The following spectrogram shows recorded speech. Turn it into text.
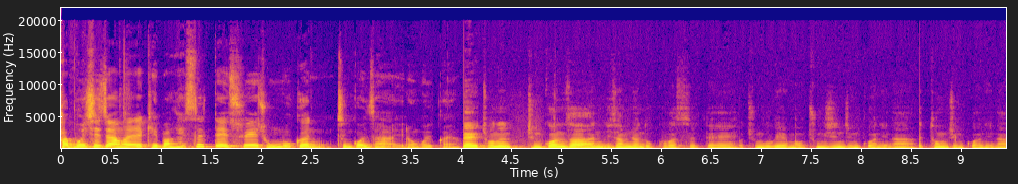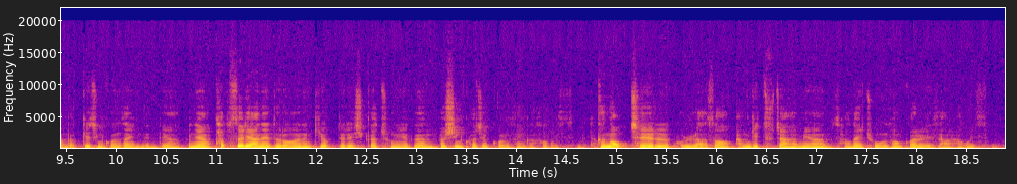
자본시장을 개방했을 때 수혜 종목은 증권사 이런 걸까요? 네, 저는 증권사 한 2, 3년 놓고 봤을 때뭐 중국의 뭐 중신증권이나 해통증권이나 몇 개 증권사 있는데요. 그냥 탑3 안에 들어가는 기업들의 시가총액은 훨씬 커질 걸로 생각하고 있습니다. 큰 업체를 골라서 단기 투자하면 상당히 좋은 성과를 예상을 하고 있습니다.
